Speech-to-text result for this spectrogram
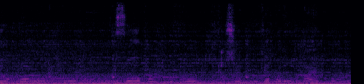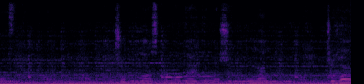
любу особу, любу машину, яка перетинає блокпост. Якщо, будь ласка, надайте ваші документи, чи вам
